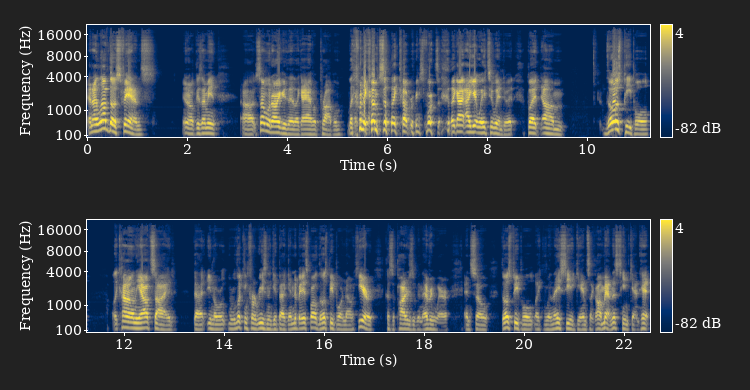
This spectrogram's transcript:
And I love those fans, you know, because I mean, uh, some would argue that like I have a problem, like when it comes to like covering sports, like I, I get way too into it. But um, those people, like kind of on the outside, that you know we're, we're, looking for a reason to get back into baseball. Those people are now here because the Padres have been everywhere, and so those people, like when they see a game, it's like, oh man, this team can't hit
